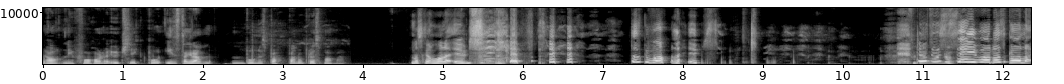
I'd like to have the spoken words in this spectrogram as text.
ja, ni får hålla utkik på Instagram. Bonuspappan och plusmamman. Man ska hålla utkik efter. De ska bara hålla utkik. Du säga vad de ska hålla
